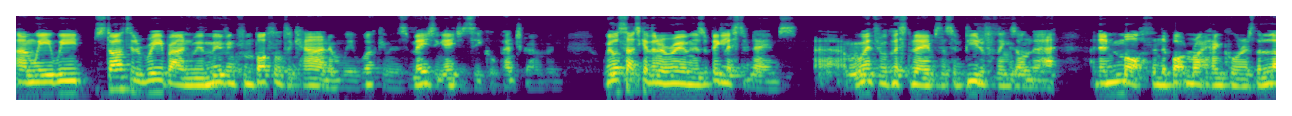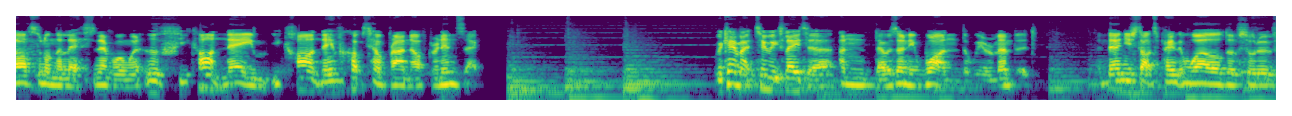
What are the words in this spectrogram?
And we, we started a rebrand. We were moving from bottle to can, and we were working with this amazing agency called Pentagram. And we all sat together in a room. There's a big list of names, uh, and we went through the list of names. There's some beautiful things on there. And then moth in the bottom right hand corner is the last one on the list, and everyone went, "Ugh, you can't name you can't name a cocktail brand after an insect." We came back two weeks later, and there was only one that we remembered. And then you start to paint the world of sort of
